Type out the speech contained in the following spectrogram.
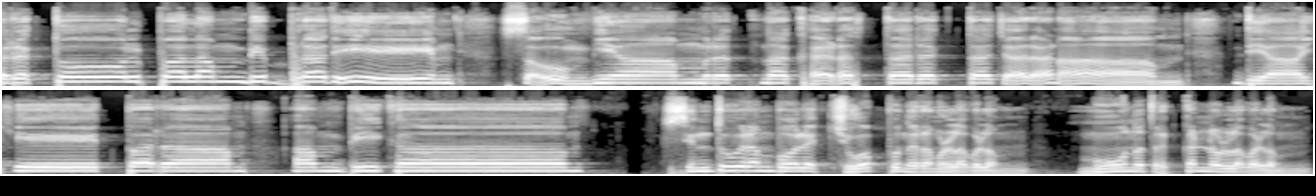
രക്തോൽപലം ബിഭ്രതീം സൗമ്യാം രത്നഖടസ്ഥരക്തചരണാം ധ്യായേത് പരാം അംബികാം. സിന്ദൂരം പോലെ ചുവപ്പു നിറമുള്ളവളും മൂന്ന് തൃക്കണ്ണുള്ളവളും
